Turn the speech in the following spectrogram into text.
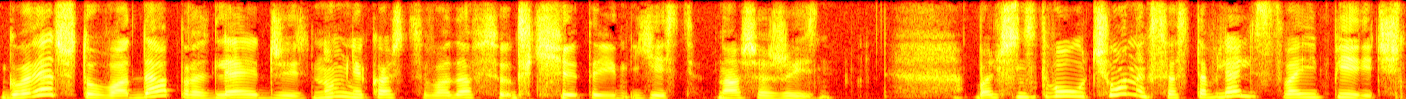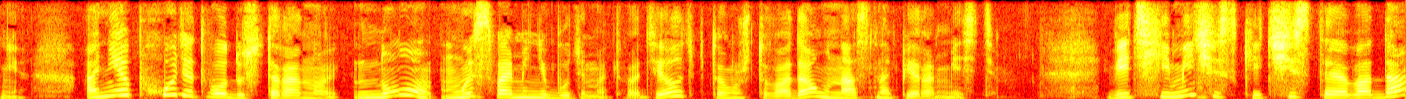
Говорят, что вода продляет жизнь, но мне кажется, вода все-таки это и есть наша жизнь. Большинство ученых составляли свои перечни. Они обходят воду стороной, но мы с вами не будем этого делать, потому что вода у нас на первом месте. Ведь химически чистая вода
